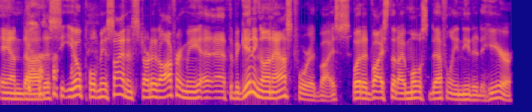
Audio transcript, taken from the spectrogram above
And uh, the CEO pulled me aside and started offering me at the beginning unasked for advice, but advice that I most definitely needed to hear.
